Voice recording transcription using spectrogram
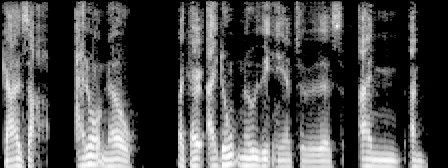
guys, I, I don't know. Like I, I don't know the answer to this. I'm, I'm,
